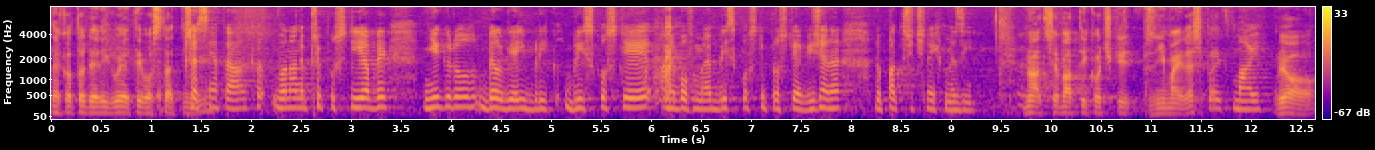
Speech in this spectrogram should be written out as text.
jako to diriguje ty ostatní. Přesně tak. Ona nepřipustí, aby někdo byl v její blí- blízkosti, nebo v mé blízkosti, prostě je vyžene do patřičných mezí. No a třeba ty kočky z ní mají respekt? Mají. Jo.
